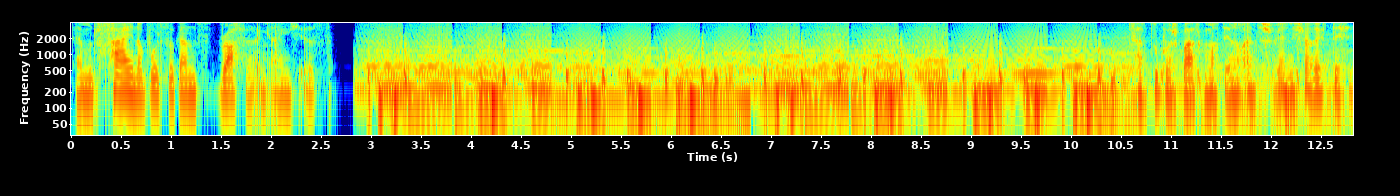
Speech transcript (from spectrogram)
ähm, und fein, obwohl es so ganz rough eigentlich ist. Es hat super Spaß gemacht, den noch einzuspielen. Ich war richtig,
